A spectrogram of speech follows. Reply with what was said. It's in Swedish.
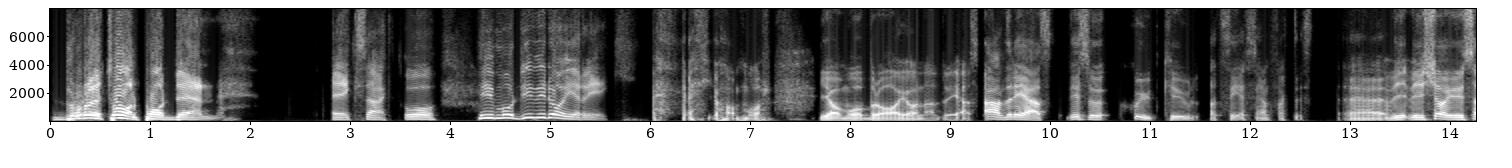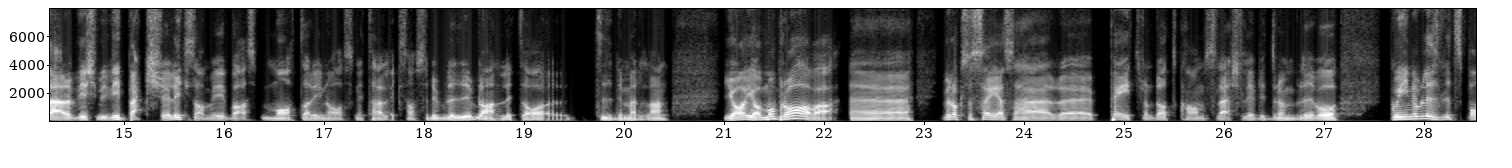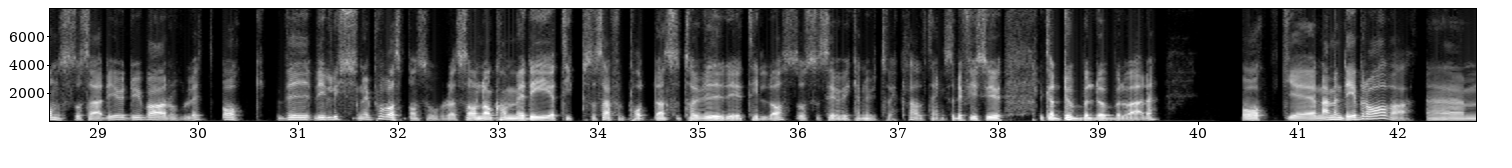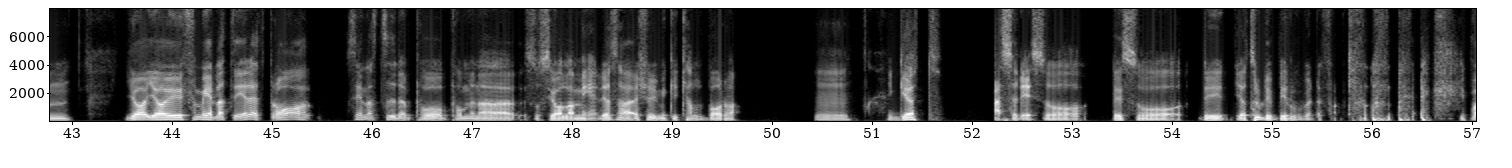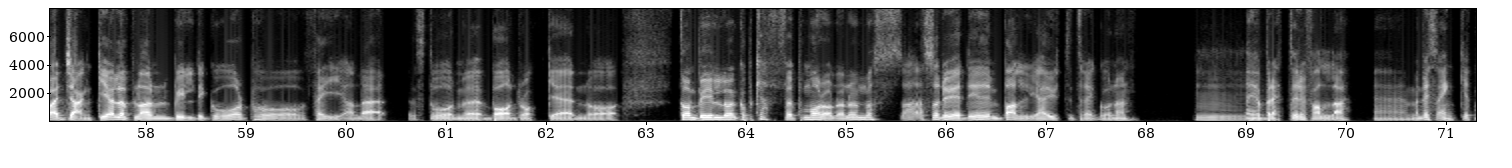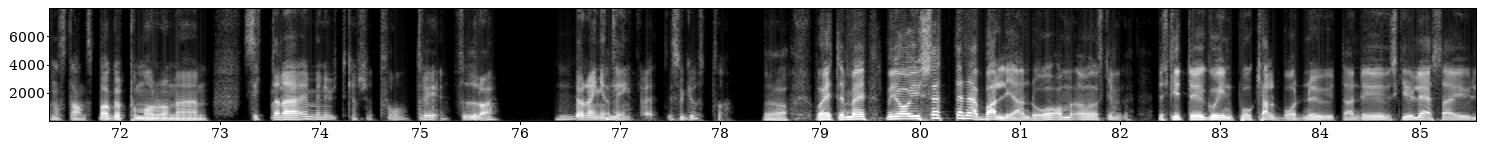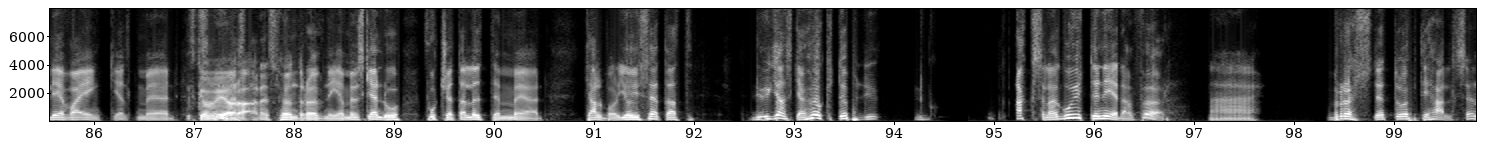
Brutalpodden. Exakt. Och hur mår du idag, Erik? jag, mår, jag mår bra, John Andreas. Andreas, det är så sjukt kul att ses igen faktiskt. Uh, vi, vi kör ju så här, vi, vi batchar liksom, vi bara matar in avsnitt här liksom, så det blir ju ibland lite uh, tid emellan. Ja, jag mår bra va. Uh, vill också säga så här, eh, uh, patreon.com slash lev ditt drömliv och gå in och bli lite sponsor så här, det är ju, det är ju bara roligt. Och vi, vi lyssnar ju på våra sponsorer, så om de kommer med det tips och så här för podden så tar vi det till oss och så ser vi hur vi kan utveckla allting. Så det finns ju liksom dubbel dubbelvärde. Och eh, nej, men det är bra va? Um, jag, jag har ju förmedlat det rätt bra senaste tiden på, på mina sociala medier så här. Jag kör ju mycket kallbad va? Mm. Gött. Alltså det är så, det är så, det, jag tror det är beroendeframkallande. Bara junkie, jag la upp någon bild igår på fejan där. Står med badrocken och tar en bild och en kopp kaffe på morgonen och en mössa. Alltså det är, det är en balja ute i trädgården. Mm. Jag berättar det för alla. Eh, men det är så enkelt någonstans. Bara gå upp på morgonen, sitta där en minut, kanske två, tre, fyra. Mm. Göra ingenting. Det är så gött. Va? Ja, vad heter men, men jag har ju sett den här baljan då, om, om man ska, vi ska inte gå in på kallbad nu, utan det, vi ska ju läsa ju Leva enkelt med Det ska vi göra. Solmästarens 100 övningar, men vi ska ändå fortsätta lite med kallbad. Jag har ju sett att du är ganska högt upp, du, axlarna går ju inte nedanför Nej. bröstet och upp till halsen.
